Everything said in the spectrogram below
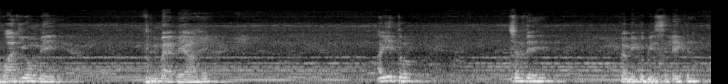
वादियों में फिल्माया गया है। आइए तो चलते हैं कभी कभी से लेकर।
